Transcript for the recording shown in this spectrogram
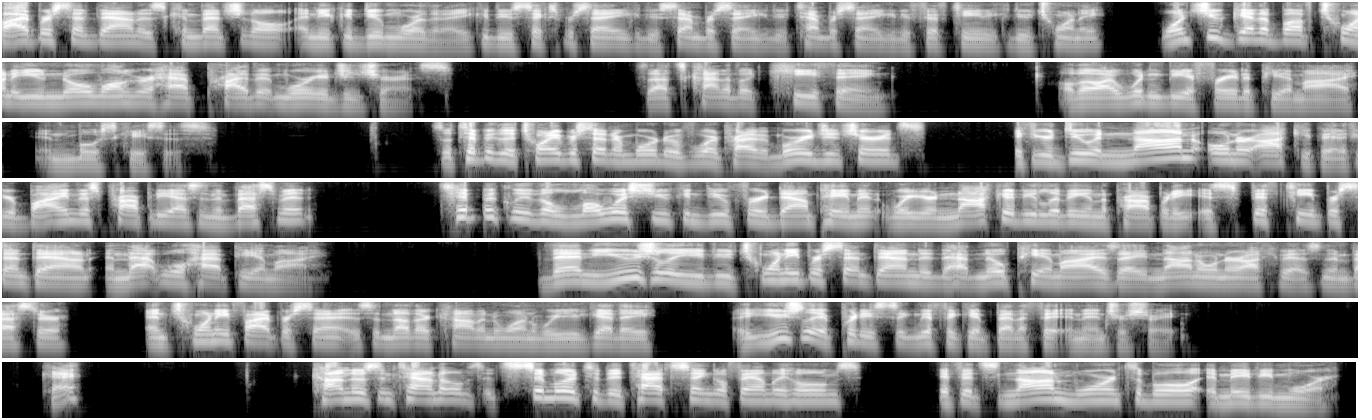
5% down is conventional, and you could do more than that. You could do 6%, you could do 7%, you could do 10%, you could do 15, you could do 20. Once you get above 20, you no longer have private mortgage insurance. So that's kind of a key thing. Although I wouldn't be afraid of PMI in most cases. So typically 20% or more to avoid private mortgage insurance. If you're doing non-owner occupant, if you're buying this property as an investment, typically the lowest you can do for a down payment where you're not going to be living in the property is 15% down, and that will have PMI. Then usually you do 20% down to have no PMI as a non-owner occupant as an investor, and 25% is another common one where you get a, a usually a pretty significant benefit in interest rate. Okay. Condos and townhomes, it's similar to detached single family homes. If it's non-warrantable, it may be more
